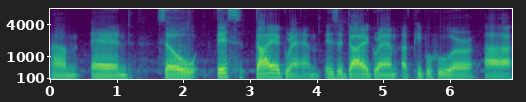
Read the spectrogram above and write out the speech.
Um, and so this diagram is a diagram of people who are uh,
